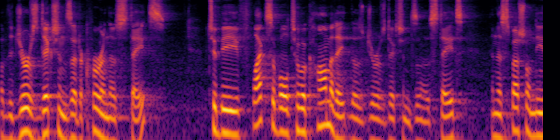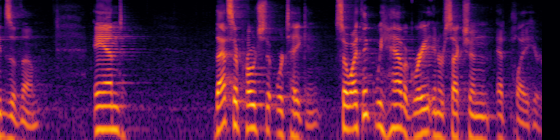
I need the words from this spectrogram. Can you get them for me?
of the jurisdictions that occur in those states, to be flexible to accommodate those jurisdictions in those states and the special needs of them. And that's the approach that we're taking. So I think we have a great intersection at play here.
